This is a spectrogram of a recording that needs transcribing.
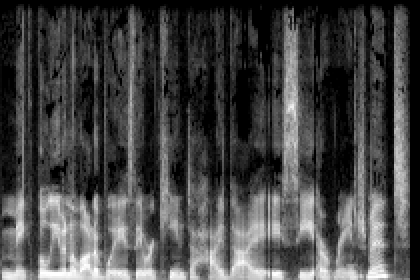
make believe in a lot of ways. They were keen to hide the IAC arrangement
